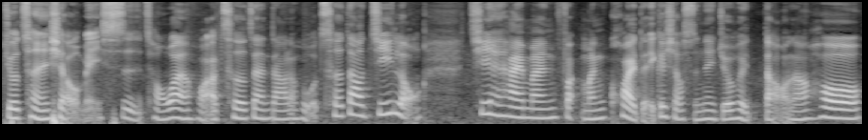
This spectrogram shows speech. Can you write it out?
就趁一下我没事，从万华车站搭了火车到基隆，其实还蛮蛮快的，一个小时内就会到，然后。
